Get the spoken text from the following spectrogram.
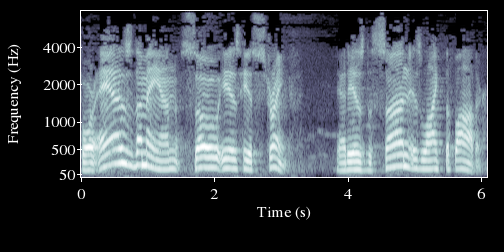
for as the man, so is his strength. That is, the son is like the father.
